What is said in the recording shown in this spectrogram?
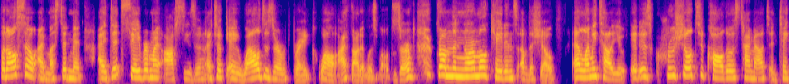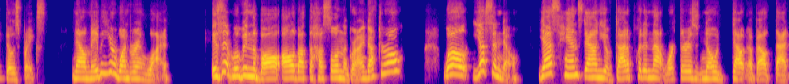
But also, I must admit, I did savor my off season. I took a well deserved break. Well, I thought it was well deserved from the normal cadence of the show. And let me tell you, it is crucial to call those timeouts and take those breaks. Now, maybe you're wondering why. Isn't moving the ball all about the hustle and the grind after all? Well, yes and no. Yes, hands down, you have got to put in that work. There is no doubt about that.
